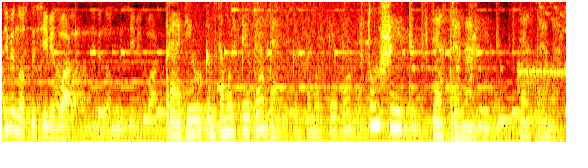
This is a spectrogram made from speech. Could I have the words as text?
97,2. 97,2. Радио «Комсомольская правда». «Комсомольская правда». Слушает вся страна. Слушает вся страна.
